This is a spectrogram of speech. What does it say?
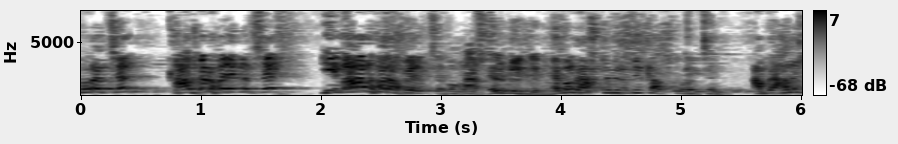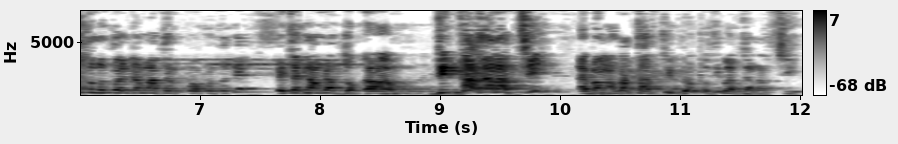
করেছেন কাজের হয়ে গেছে ইমান হারা হয়েছে। এবং রাষ্ট্রের বিরুদ্ধে। এবং রাষ্ট্রবিরোধী কাজ করেছেন। আমরা আলোচনা জামাতের পক্ষ থেকে এটাকে আমরা দ- জানাচ্ছি এবং আমরা তার তীব্র প্রতিবাদ জানাচ্ছি।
